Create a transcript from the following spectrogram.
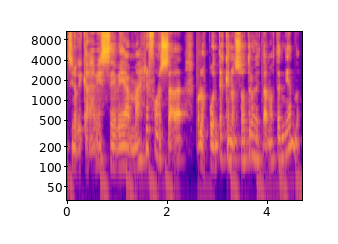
sino que cada vez se vea más reforzada por los puentes que nosotros estamos tendiendo.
